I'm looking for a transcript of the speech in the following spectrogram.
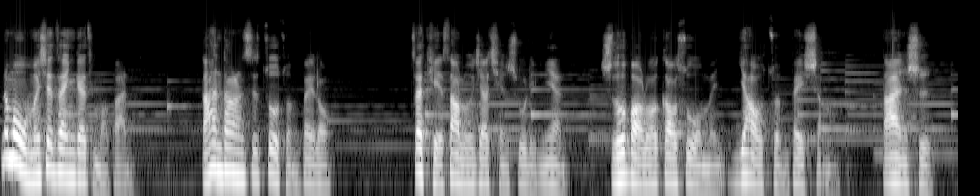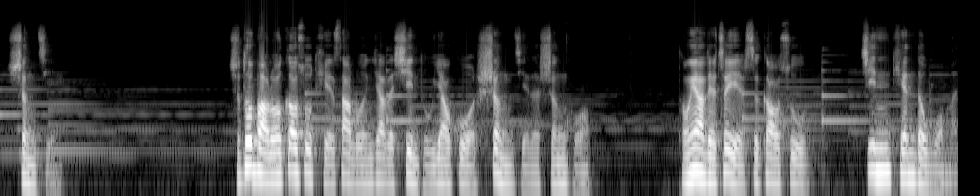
那么我们现在应该怎么办？答案当然是做准备喽。在铁萨罗家前书里面，使徒保罗告诉我们要准备什么？答案是圣洁。使徒保罗告诉铁萨罗人家的信徒要过圣洁的生活。同样的，这也是告诉今天的我们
